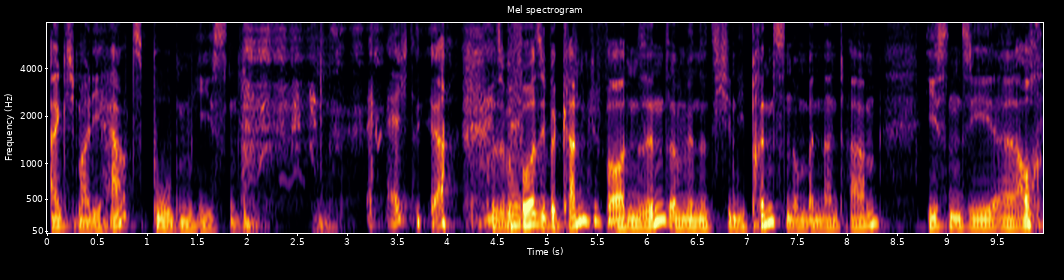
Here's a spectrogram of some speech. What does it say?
eigentlich mal die Herzbuben hießen? Echt? ja. Also bevor sie bekannt geworden sind und wenn sie sich in die Prinzen umbenannt haben, hießen sie äh, auch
